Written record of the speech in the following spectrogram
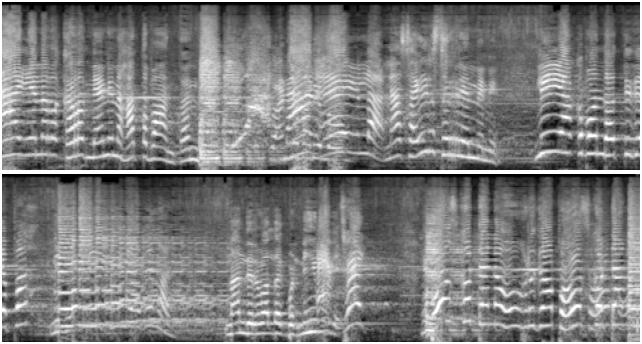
ನಾ ಏನಾರ ಕರದ್ ನಿನ್ನ ಹತ್ತ ಬಾ ಅಂತಂದ. ಇಲ್ಲ ನಾ ಸೈಡ್ ಸರಿ ಅಂದಿನಿ ನೀ ಯಾಕೆ ಬಂದು ಹತ್ತಿದ್ಯಪ್ಪ? ನಂದು ಇರುವಲ್ದಾಗ ಬಿಡ್ ನೀ ಮಾಡಿ ಪೋಸ್ ಕೊಟ್ಟನು ಹುಡುಗ ಪೋಸ್ ಕೊಟ್ಟನು.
